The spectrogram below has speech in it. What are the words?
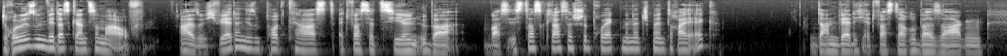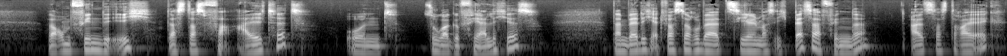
Dröseln wir das Ganze mal auf. Also, ich werde in diesem Podcast etwas erzählen über, was ist das klassische Projektmanagement-Dreieck? Dann werde ich etwas darüber sagen, warum finde ich, dass das veraltet und sogar gefährlich ist. Dann werde ich etwas darüber erzählen, was ich besser finde als das Dreieck.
